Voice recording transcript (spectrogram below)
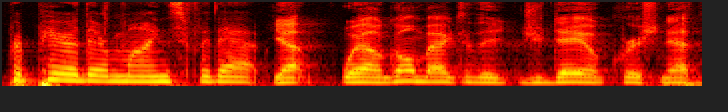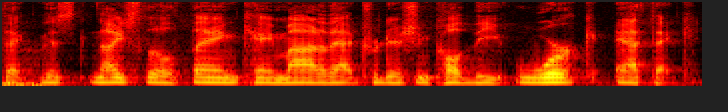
prepare their minds for that. Yep. Well, going back to the Judeo Christian ethic, this nice little thing came out of that tradition called the work ethic.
